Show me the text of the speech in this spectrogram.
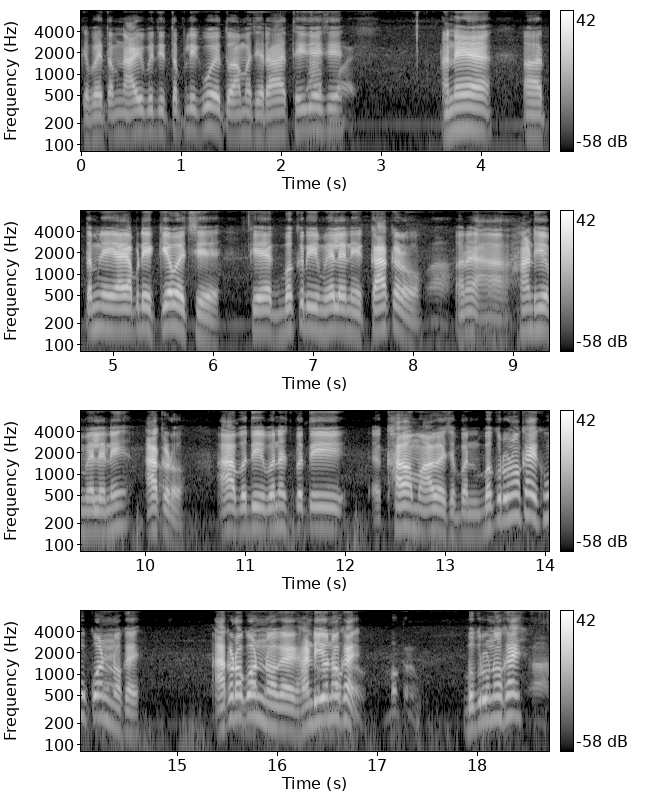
કે ભાઈ તમને આવી બધી તકલીફ હોય તો આમાંથી રાહત થઈ જાય છે. અને તમને આપણે કહેવત છે કે એક બકરી મેલે ને કાકડો અને હાંડીઓ મેલે નહીં આકડો. આ બધી વનસ્પતિ ખાવામાં આવે છે પણ બકરું ન ખાય હું કોણ ન ખાય? આકડો કોણ ન ખાય? હાંડીઓ ન ખાય? બકરું. બકરું ન ખાય? હા.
